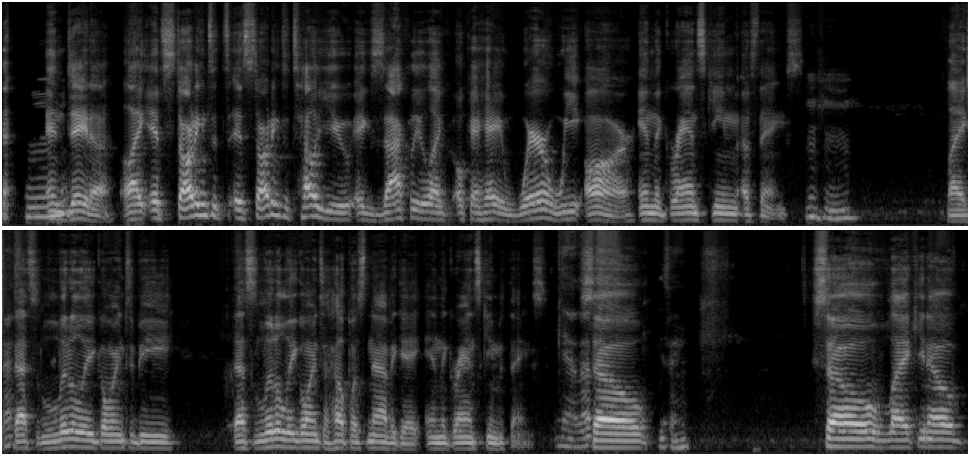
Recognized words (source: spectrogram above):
mm-hmm. and data like it's starting to it's starting to tell you exactly like okay hey where we are in the grand scheme of things mm-hmm. like that's, that's literally going to be that's literally going to help us navigate in the grand scheme of things yeah so amazing. so like you know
